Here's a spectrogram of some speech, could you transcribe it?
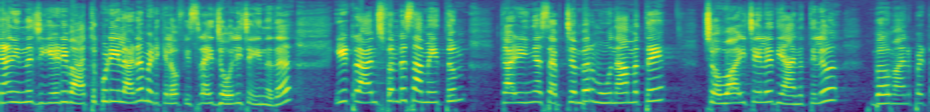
ഞാൻ ഇന്ന് ജി എ ഡി വാത്തുക്കുടിയിലാണ് മെഡിക്കൽ ഓഫീസറായി ജോലി ചെയ്യുന്നത്. ഈ ട്രാൻസ്ഫറിന്റെ സമയത്തും കഴിഞ്ഞ സെപ്റ്റംബർ മൂന്നാമത്തെ ചൊവ്വാഴ്ചയിലെ ധ്യാനത്തിൽ ബഹുമാനപ്പെട്ട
